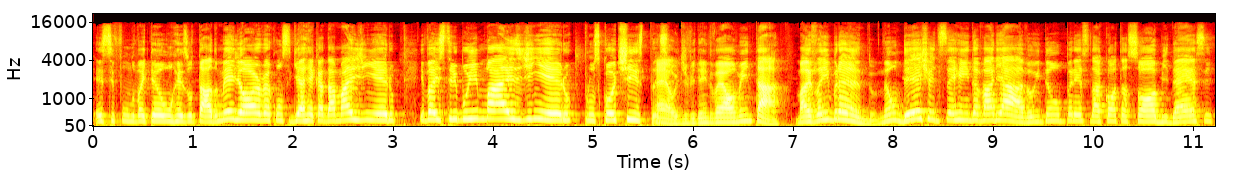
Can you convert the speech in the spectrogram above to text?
esse fundo vai ter um resultado melhor, vai conseguir arrecadar mais dinheiro e vai distribuir mais dinheiro para os cotistas. É, o dividendo vai aumentar. Mas lembrando, não deixa de ser renda variável, então o preço da cota sobe e desce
